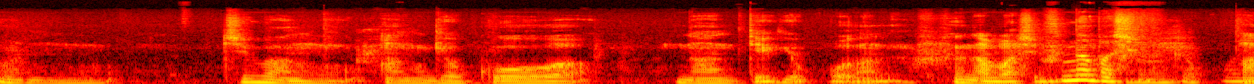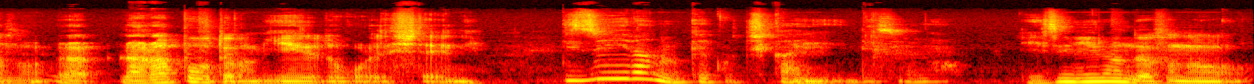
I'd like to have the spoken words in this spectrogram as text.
あの千葉のあの漁港はなんていう漁港なんだ船橋の。船橋の漁港ね。のラララポートが見えるところでしたよね。ディズニーランドも結構近いんですよね。ディズニーランドはその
